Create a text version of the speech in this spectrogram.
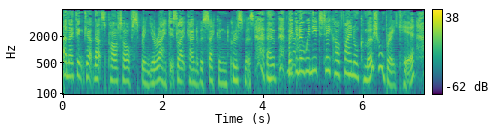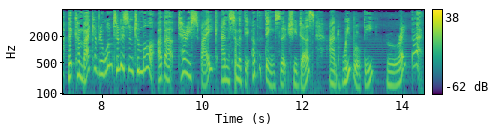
and I think that that's part of spring. You're right. It's like kind of a second Christmas. Uh, but yeah. you know, we need to take our final commercial break here. But come back, everyone, to listen to more about Terry Spike and some of the other things that she does. And we will be right back.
